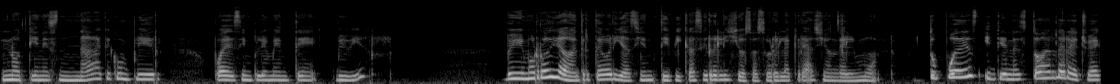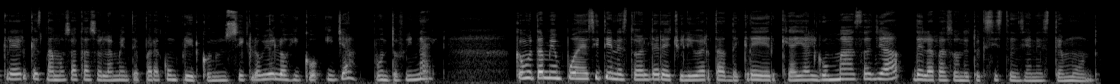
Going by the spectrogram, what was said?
no tienes nada que cumplir, puedes simplemente vivir. Vivimos rodeados entre teorías científicas y religiosas sobre la creación del mundo. Tú puedes y tienes todo el derecho de creer que estamos acá solamente para cumplir con un ciclo biológico y ya, punto final. Como también puedes y tienes todo el derecho y libertad de creer que hay algo más allá de la razón de tu existencia en este mundo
